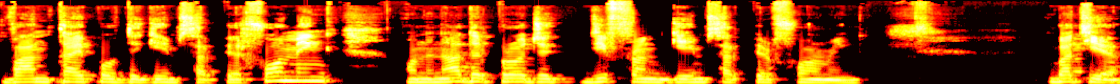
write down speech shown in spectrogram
one type of the games are performing, on another project different games are performing. But yeah,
